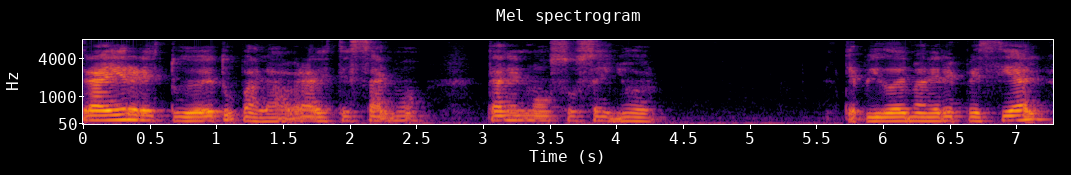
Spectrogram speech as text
traer el estudio de tu palabra, de este salmo tan hermoso, Señor. Te pido de manera especial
